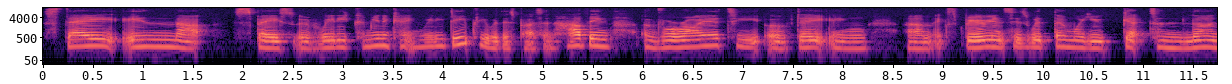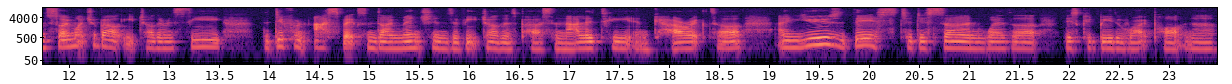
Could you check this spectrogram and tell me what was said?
stay in that space of really communicating really deeply with this person, having a variety of dating um, experiences with them where you get to learn so much about each other and see different aspects and dimensions of each other's personality and character, and use this to discern whether this could be the right partner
